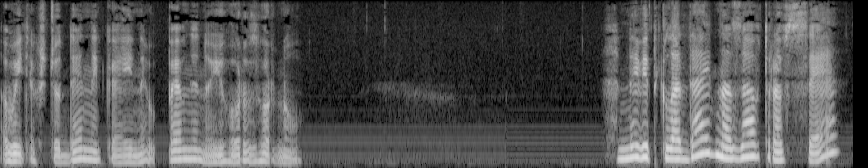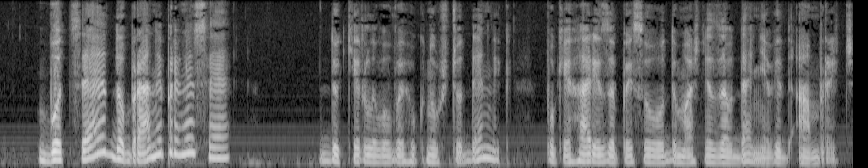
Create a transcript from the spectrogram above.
витяг щоденника і невпевнено його розгорнув. Не відкладай на завтра все, бо це добра не принесе, докірливо вигукнув щоденник, поки Гаррі записував домашнє завдання від Амбридж.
